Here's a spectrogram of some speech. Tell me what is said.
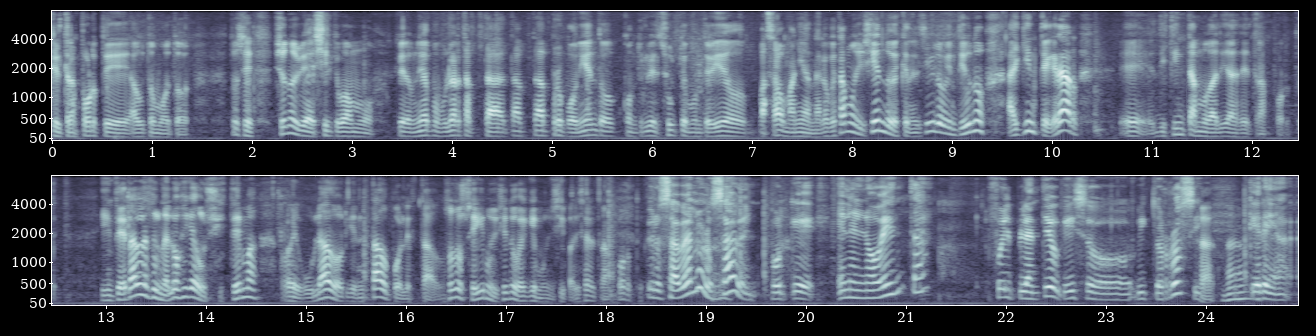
que el transporte automotor. Entonces, yo no voy a decir que vamos, que la Unidad Popular está, proponiendo construir el subte de Montevideo pasado mañana. Lo que estamos diciendo es que en el siglo XXI hay que integrar eh, distintas modalidades de transporte integrarlas de una lógica de un sistema regulado, orientado por el Estado. Nosotros seguimos diciendo que hay que municipalizar el transporte. Pero saberlo lo ah. saben, porque en el 90 fue el planteo que hizo Víctor Rossi, que era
